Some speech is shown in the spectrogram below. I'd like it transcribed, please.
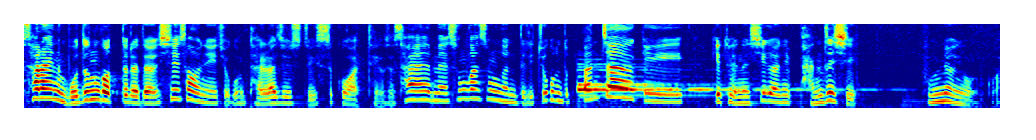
살아있는 모든 것들에 대한 시선이 조금 달라질 수도 있을 것 같아요. 그래서 삶의 순간순간들이 조금 더 반짝이게 되는 시간이 반드시 분명히 올 거야.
